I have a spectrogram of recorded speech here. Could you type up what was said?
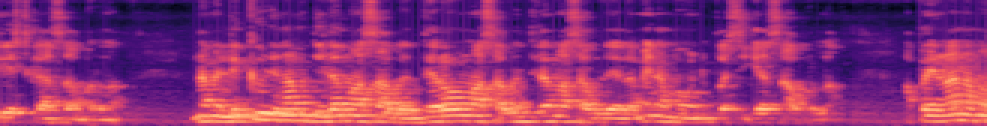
டேஸ்ட்டுக்காக சாப்பிட்றது நம்ம லிக்விட் இல்லாமல் திடமாக சாப்பிட்றது திரவமாக சாப்பிட்றது திடமாக சாப்பிட்றது எல்லாமே நம்ம வந்து பசிக்காக சாப்பிட்லாம். அப்போ என்னன்னா நம்ம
